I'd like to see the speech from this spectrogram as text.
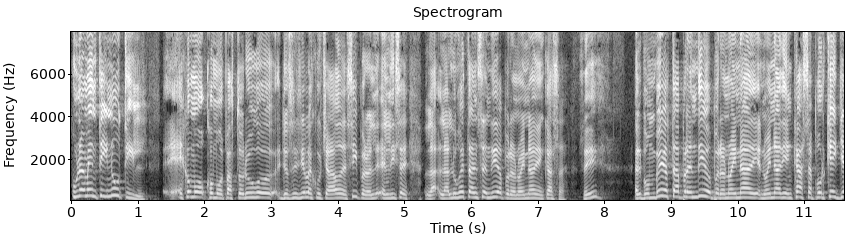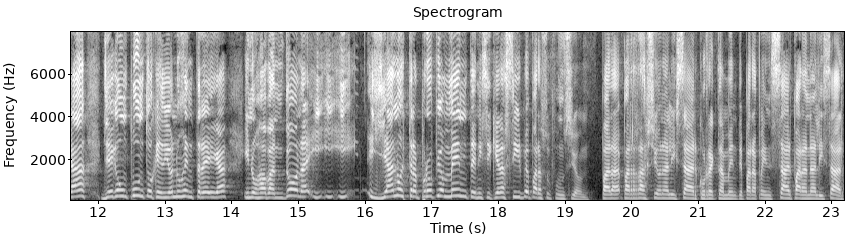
Una mente inútil. Es como, como el pastor Hugo, yo sé si lo he escuchado decir, pero él, dice, la, la, luz está encendida, pero no hay nadie en casa. ¿Sí? El bombeo está prendido, pero no hay nadie, no hay nadie en casa, porque ya llega un punto que Dios nos entrega y nos abandona y, ya nuestra propia mente ni siquiera sirve para su función, para, racionalizar correctamente, para pensar, para analizar,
